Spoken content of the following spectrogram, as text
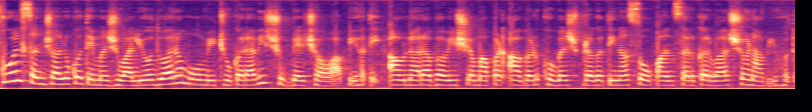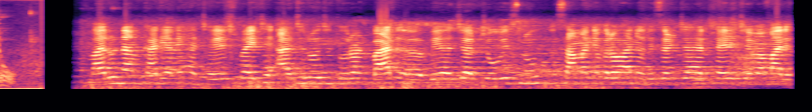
સ્કૂલ સંચાલકો તેમજ વાલીઓ દ્વારા મોં મીઠું કરાવી શુભેચ્છાઓ આપી હતી. આવનારા ભવિષ્યમાં પણ આગળ ખૂબ જ પ્રગતિના સોપાન સર કરવા જણાવ્યું હતું. મારું નામ કાર્યાનેહા જયેશભાઈ છે. આજરોજ ધોરણ બાર બે હજાર ચોવીસનું સામાન્ય પ્રવાહનું રિઝલ્ટ જાહેર થયેલ જેમાં મારે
